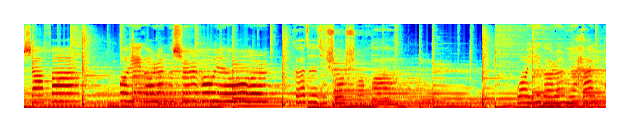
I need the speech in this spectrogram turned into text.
沙发。我一个人的时候，也偶尔和自己说说话。我一个人也害怕，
